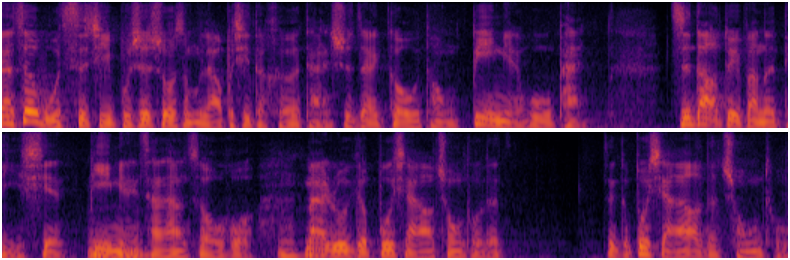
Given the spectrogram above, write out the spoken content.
但这五次其实不是说什么了不起的和谈，是在沟通，避免误判，知道对方的底线，避免擦枪走火，迈入一个不想要冲突的这个不想要的冲突。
